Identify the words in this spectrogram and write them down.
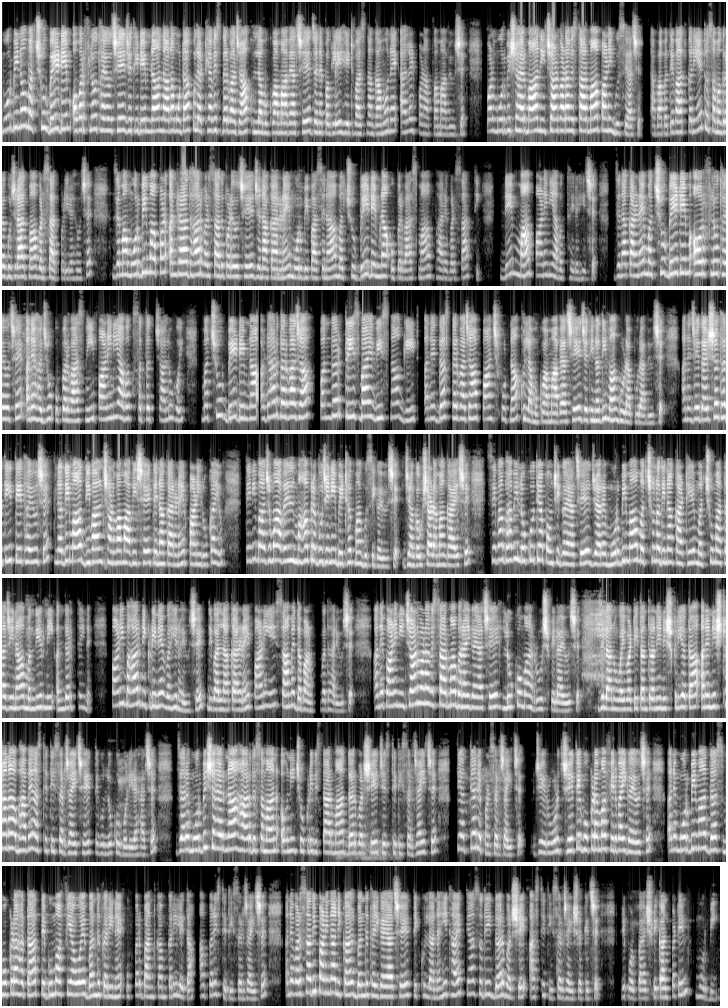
મચ્છુ બે dam overflow થયો છે, જેથી ડેમના નાના મોટા કુલ અઠ્યાવીસ દરવાજા ખુલ્લા મૂકવામાં આવ્યા છે, જેને પગલે હેઠવાસના ગામોને એલર્ટ પણ આપવામાં આવ્યું છે. પણ મોરબી શહેરમાં નીચાણવાળા વિસ્તારમાં પાણી ઘૂસ્યા છે. આ બાબતે વાત કરીએ તો સમગ્ર ગુજરાતમાં વરસાદ પડી રહ્યો છે, જેમાં મોરબીમાં પણ અનરાધાર વરસાદ પડ્યો છે, જેના કારણે મોરબી પાસેના મચ્છુ બે ડેમના ઉપરવાસમાં ભારે વરસાદથી ડેમમાં પાણીની આવક થઈ રહી છે, જેના કારણે મચ્છુ બે ડેમ ઓવરફ્લો થયો છે અને હજુ ઉપરવાસની પાણીની આવક સતત ચાલુ હોય, મચ્છુ બે ડેમના અઢાર દરવાજા પંદર ત્રીસ બાય વીસના ગેટ અને દસ દરવાજા પાંચ ફૂટના ખુલ્લા મૂકવામાં આવ્યા છે, જેથી નદીમાં ઘોડાપૂર આવ્યું છે. અને જે દહેશત હતી તે થયું છે. નદીમાં દિવાલ છણવામાં આવી છે, તેના કારણે પાણી રોકાયું. તેની બાજુમાં આવેલ મહાપ્રભુજીની બેઠકમાં ઘૂસી ગયું છે, જ્યાં ગૌશાળામાં ગાય છે. સેવાભાવી લોકો ત્યાં પહોંચી ગયા છે. જ્યારે મોરબીમાં મચ્છુ નદીના કાંઠે મચ્છુ માતાજીના મંદિરની અંદર થઈને પાણી બહાર નીકળીને વહી રહ્યું છે. દિવાલના કારણે પાણીએ સામે દબાણ વધાર્યું છે અને પાણી નીચાણવાળા વિસ્તારમાં ભરાઈ ગયા છે. લોકોમાં રોષ ફેલાયો છે. જિલ્લાનું વહીવટી તંત્રની નિષ્ક્રિયતા અને નિષ્ઠાના અભાવે આ સ્થિતિ સર્જાઈ છે તેવું લોકો બોલી રહ્યા છે. જ્યારે મોરબી શહેરના હાર્દ સમાન અવની ચોકડી વિસ્તારમાં દર વર્ષે જે સ્થિતિ સર્જાઈ છે તે અત્યારે પણ સર્જાઈ છે. જે રોડ જે તે વોકડામાં ફેરવાઈ ગયો છે અને મોરબીમાં દસ વોકડા હતા તે ભૂમાફિયાઓએ બંધ કરીને ઉપર બાંધકામ કરી લેતા આ પરિસ્થિતિ સર્જાઈ છે અને વરસાદી પાણીના નિકાલ બંધ થઈ ગયા છે. તે ખુલ્લા નહીં થાય ત્યાં સુધી દર વર્ષે આ સ્થિતિ સર્જાઈ શકે છે. Report by Shrikant Patel, Morbi.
